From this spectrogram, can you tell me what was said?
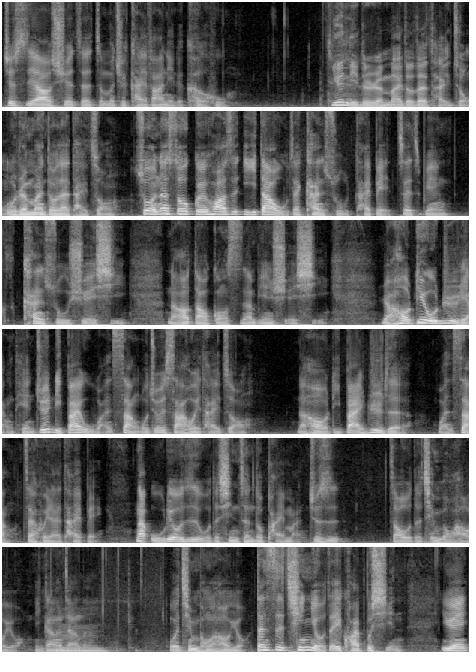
就是要学着怎么去开发你的客户。因为你的人脉都在台中啊，我人脉都在台中，所以我那时候规划是一到五在看书，台北在这边看书学习，然后到公司那边学习，然后六日两天，就是礼拜五晚上我就会杀回台中，然后礼拜日的晚上再回来台北。那五六日我的行程都排满，就是找我的亲朋好友。你刚刚讲的，嗯我的亲朋好友，但是亲友这一块不行，因为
